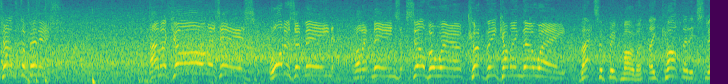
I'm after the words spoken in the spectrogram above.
chance to finish. And a goal it is! What does it mean? Well, it means silverware could be coming their way. That's a big moment. They can't let it slip.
